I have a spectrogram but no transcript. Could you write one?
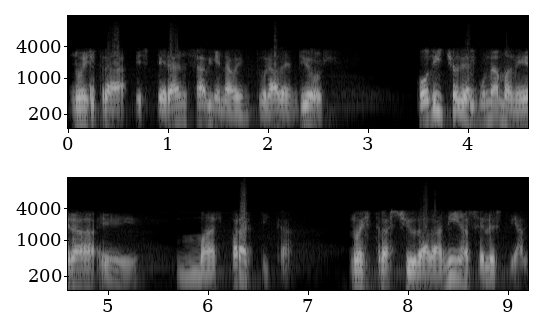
nuestra esperanza bienaventurada en Dios o dicho de alguna manera eh, más práctica, nuestra ciudadanía celestial.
